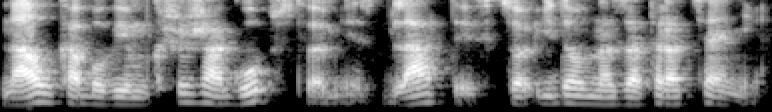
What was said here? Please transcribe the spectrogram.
Nauka bowiem krzyża głupstwem jest dla tych, co idą na zatracenie,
